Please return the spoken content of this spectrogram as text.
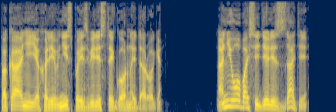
пока они ехали вниз по извилистой горной дороге. Они оба сидели сзади,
